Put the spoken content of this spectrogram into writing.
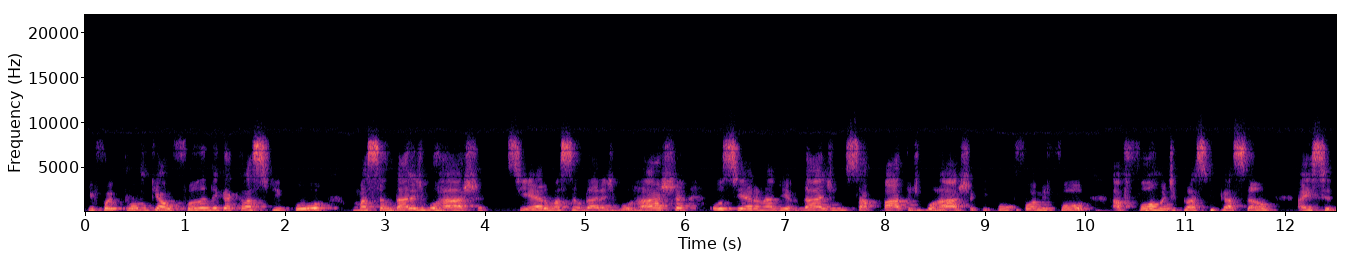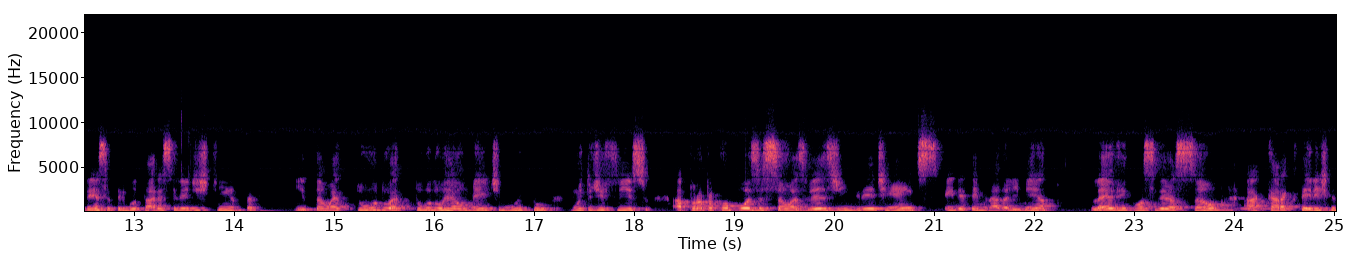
que foi como que a alfândega classificou uma sandália de borracha se era uma sandália de borracha ou se era, na verdade, um sapato de borracha, que conforme for a forma de classificação, a incidência tributária seria distinta. Então é tudo, é tudo realmente muito, muito difícil. A própria composição, às vezes, de ingredientes em determinado alimento leva em consideração a característica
